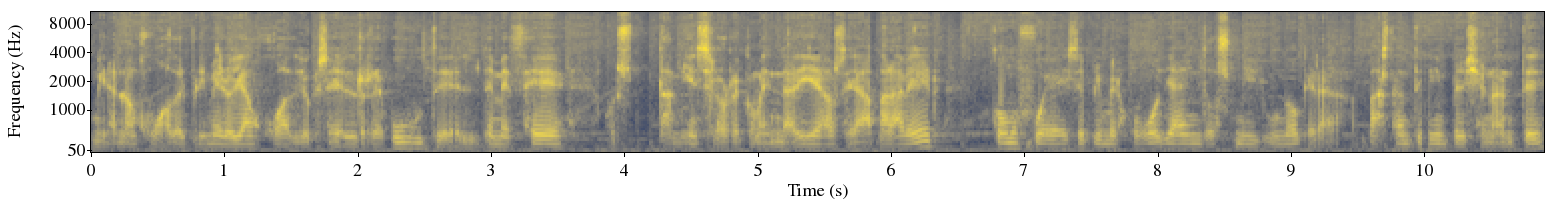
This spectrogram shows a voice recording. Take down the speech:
mira, no han jugado el primero y han jugado, yo que sé, el reboot, el DMC, pues también se lo recomendaría, o sea, para ver cómo fue ese primer juego ya en 2001, que era bastante impresionante,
